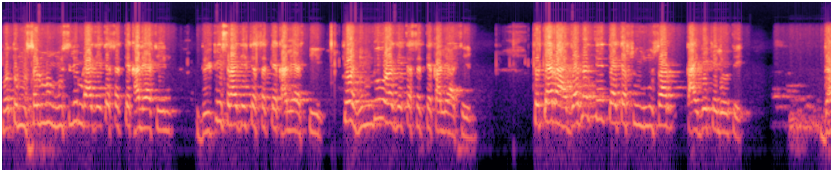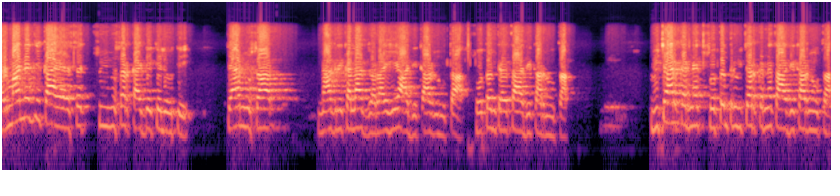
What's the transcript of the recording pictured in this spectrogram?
मग तो मुसलमान मुस्लिम राजाच्या सत्तेखाली असेल ब्रिटिश राजाच्या सत्तेखाली असतील किंवा हिंदू राजाच्या सत्तेखाली असेल तर त्या राजानं ते त्याच्या सुईनुसार कायदे केले होते. धर्माने जे काय सुईनुसार कायदे केले होते त्यानुसार नागरिकाला जराही अधिकार नव्हता स्वतंत्रचा अधिकार नव्हता. विचार करण्यात स्वतंत्र विचार करण्याचा अधिकार नव्हता.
